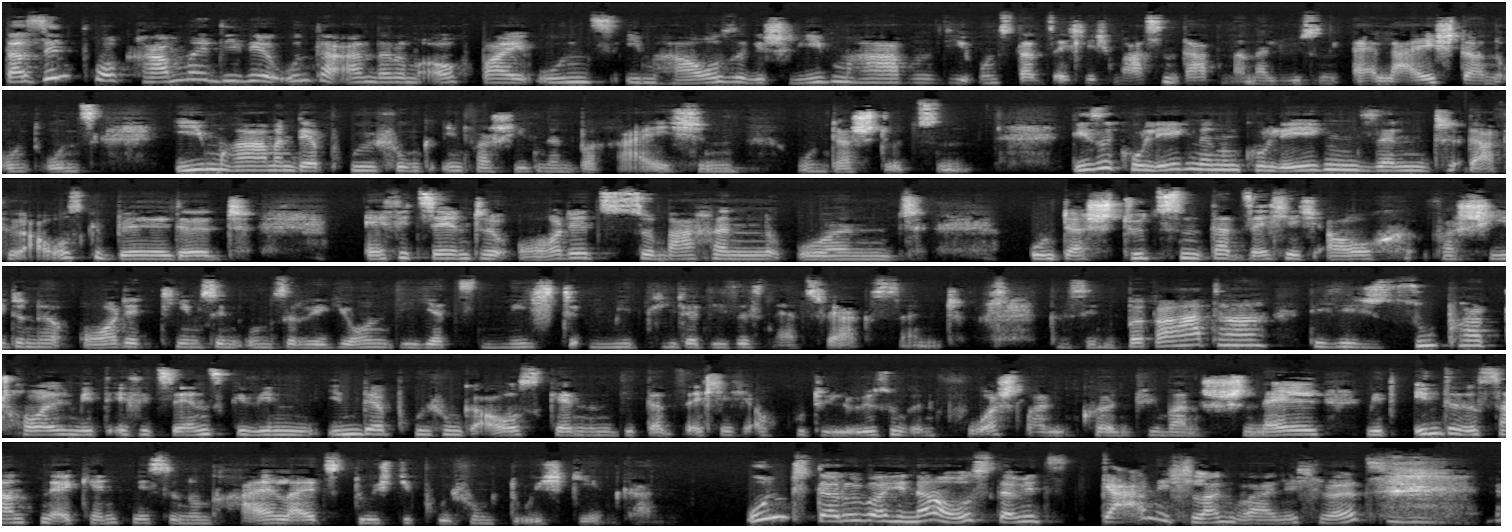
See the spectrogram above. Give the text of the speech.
Das sind Programme, die wir unter anderem auch bei uns im Hause geschrieben haben, die uns tatsächlich Massendatenanalysen erleichtern und uns im Rahmen der Prüfung in verschiedenen Bereichen unterstützen. Diese Kolleginnen und Kollegen sind dafür ausgebildet, effiziente Audits zu machen und unterstützen tatsächlich auch verschiedene Audit-Teams in unserer Region, die jetzt nicht Mitglieder dieses Netzwerks sind. Das sind Berater, die sich super toll mit Effizienzgewinnen in der Prüfung auskennen, die tatsächlich auch gute Lösungen vorschlagen können, wie man schnell mit interessanten Erkenntnissen und Highlights durch die Prüfung durchgehen kann. Und darüber hinaus, damit es gar nicht langweilig wird,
